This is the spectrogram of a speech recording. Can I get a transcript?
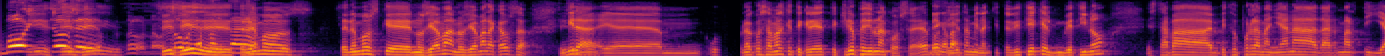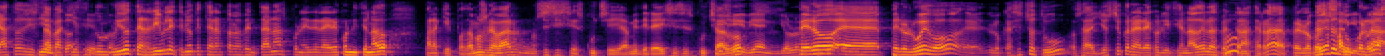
voy, Joseph, no, no, sí, no sí, tenemos tenemos que nos llama, nos llama la causa. Mira, eh, una cosa más que te, te quiero pedir una cosa, ¿eh? porque yo también aquí te decía que el vecino estaba, empezó por la mañana a dar martillazos y estaba aquí haciendo un ruido terrible. He tenido que cerrar todas las ventanas, poner el aire acondicionado para que podamos grabar. No sé si se escuche, ya me diréis si se escucha algo. Sí, bien, yo lo pero, eh, pero luego, eh, lo que has hecho tú, o sea, yo estoy con aire acondicionado y las ventanas cerradas, pero lo que has hecho tú con, la,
